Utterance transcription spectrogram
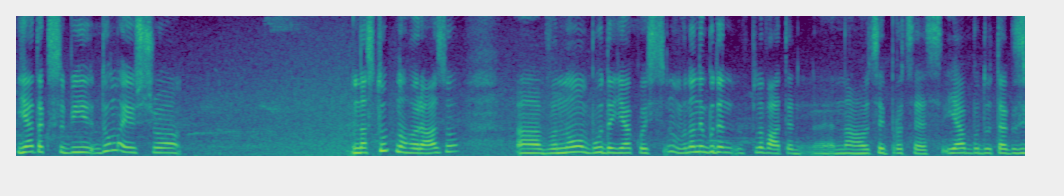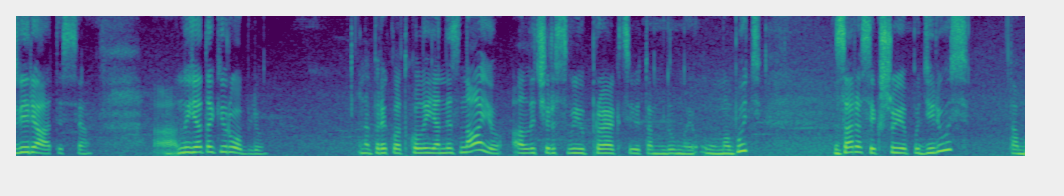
я так собі думаю, що наступного разу воно буде якось, ну, воно не буде впливати е, на цей процес. Я буду так звірятися. Ну, я так і роблю. Наприклад, коли я не знаю, але через свою проекцію там думаю, о, мабуть, зараз, якщо я поділюсь там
